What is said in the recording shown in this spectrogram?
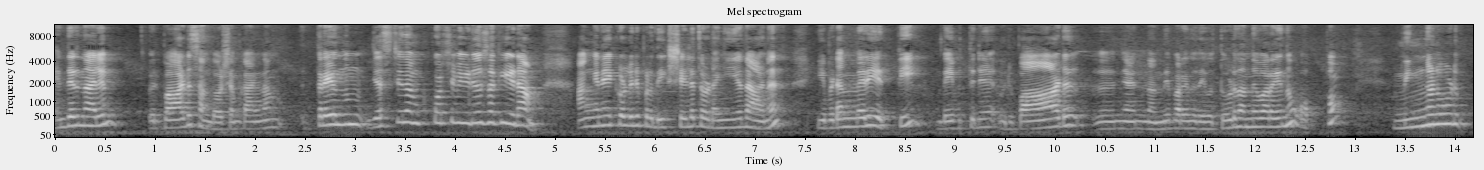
എന്നിരുന്നാലും ഒരുപാട് സന്തോഷം. കാരണം ഇത്രയൊന്നും ജസ്റ്റ് നമുക്ക് കുറച്ച് വീഡിയോസൊക്കെ ഇടാം. അങ്ങനെയൊക്കെയുള്ളൊരു പ്രതീക്ഷയിൽ തുടങ്ങിയതാണ്. ഇവിടം വരെ എത്തി. ദൈവത്തിന് ഒരുപാട് ഞാൻ നന്ദി പറയുന്നു. ദൈവത്തോട് നന്ദി പറയുന്നു. ഒപ്പം നിങ്ങളോടും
